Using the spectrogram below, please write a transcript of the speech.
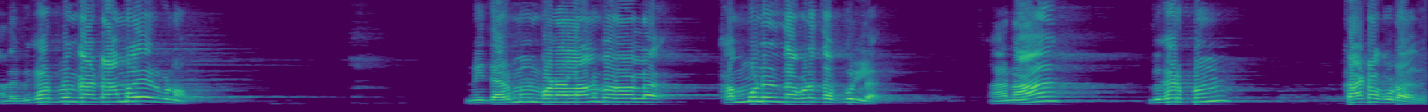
அந்த விகற்பம் காட்டாமலே இருக்கணும். நீ தர்மம் பண்ணலாலும் பரவாயில்ல. கம்முன்னு இருந்தால் கூட தப்பு இல்லை. ஆனால் விகற்பம் காட்டக்கூடாது.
